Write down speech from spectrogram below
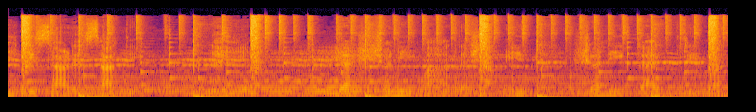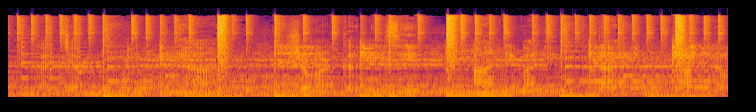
के साढ़े साथी ढैया या शनि महादशा में शनि गायत्री मंत्र का जप, ध्यान, श्रवण करने से आने वाली विपदाएँ अपना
